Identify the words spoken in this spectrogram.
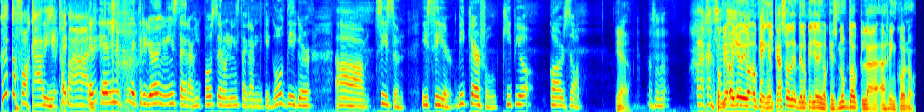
Get the fuck out of here. Come on. Él, él escribió en Instagram, he posted on Instagram de que Gold Digger uh, season is here. Be careful. Keep your guards up. Yeah. La canción Porque de- oye, yo digo, ok, en el caso de, de lo que ella dijo, que Snoop Dogg la arrinconó.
